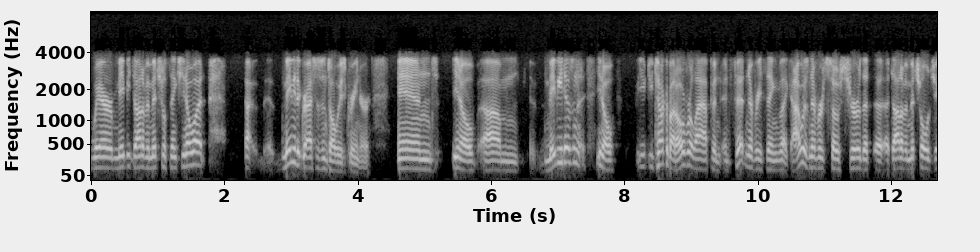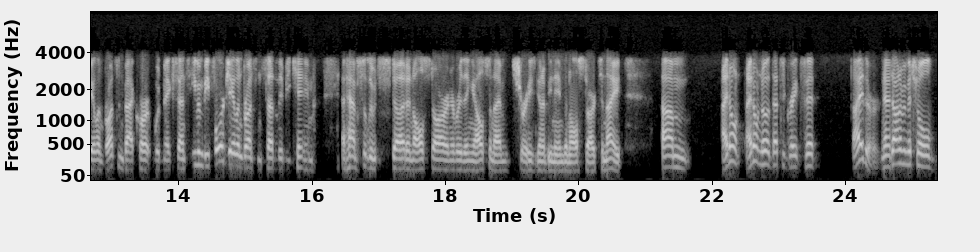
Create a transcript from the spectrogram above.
where maybe Donovan Mitchell thinks, you know what, uh, maybe the grass isn't always greener, and you know, um, maybe he doesn't, you know, you, you talk about overlap and, and fit and everything. Like I was never so sure that uh, Donovan Mitchell, Jalen Brunson backcourt would make sense, even before Jalen Brunson suddenly became an absolute stud and all star and everything else. And I'm sure he's going to be named an all star tonight. Um, I don't, I don't know that that's a great fit either. Now Donovan Mitchell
